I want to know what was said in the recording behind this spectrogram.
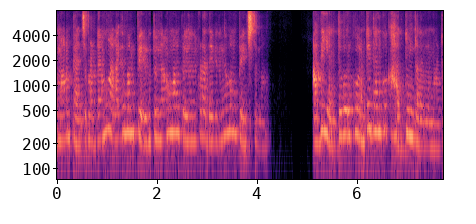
మనం పెంచబడ్డాము అలాగే మనం పెరుగుతున్నాము మన పిల్లల్ని కూడా అదే విధంగా మనం పెంచుతున్నాము. అది ఎంతవరకు అంటే దానికి ఒక హద్దు ఉంటుంది అన్నమాట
